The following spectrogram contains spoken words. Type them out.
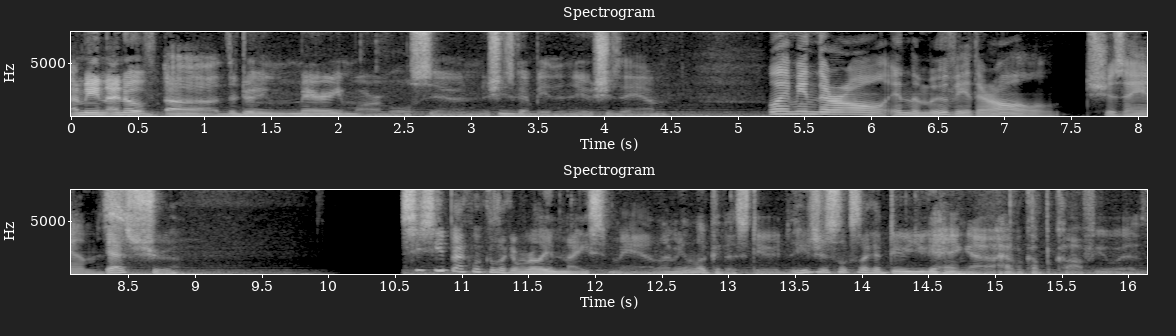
I mean, I know uh, they're doing Mary Marvel soon. She's gonna be the new Shazam. Well, I mean, they're all in the movie. They're all Shazams. Yeah, it's true. CC Beck looks like a really nice man. I mean, look at this dude. He just looks like a dude you can hang out, have a cup of coffee with.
